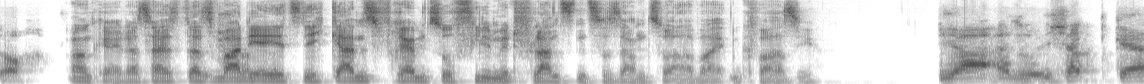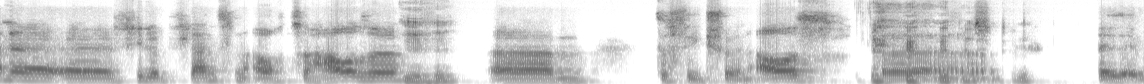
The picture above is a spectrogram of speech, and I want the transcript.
doch. Okay, das heißt, das war dir jetzt nicht ganz fremd, so viel mit Pflanzen zusammenzuarbeiten quasi. Ja, also ich habe gerne äh, viele Pflanzen auch zu Hause. Mhm. Ähm, das sieht schön aus, äh, Das äh, äh,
